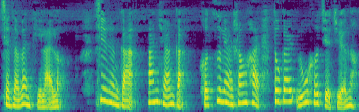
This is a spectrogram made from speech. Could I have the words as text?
现在问题来了，信任感、安全感。和自恋伤害都该如何解决呢？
